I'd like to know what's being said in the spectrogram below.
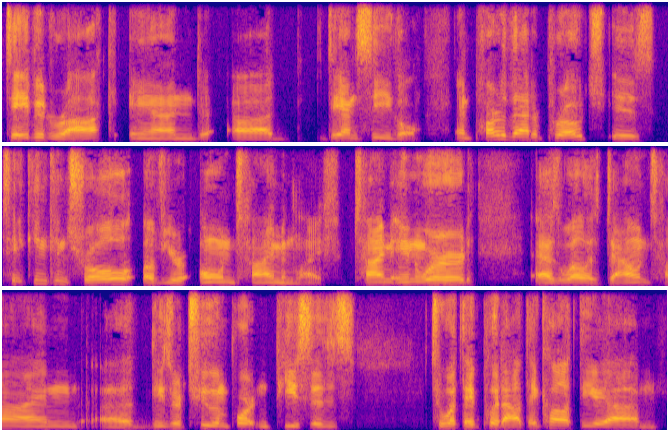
David Rock and uh, Dan Siegel. And part of that approach is taking control of your own time in life, time inward, as well as downtime. Uh, these are two important pieces to what they put out. They call it the um,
